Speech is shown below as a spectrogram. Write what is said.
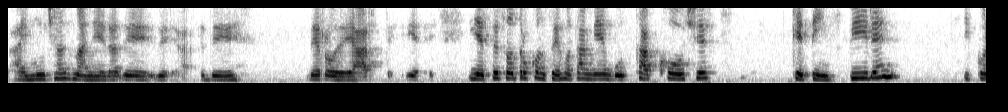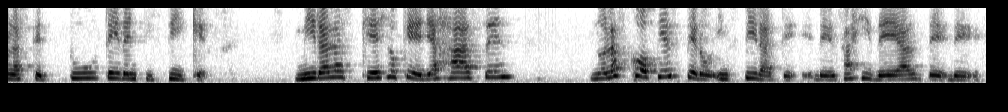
hay muchas maneras de rodearte. Y, este es otro consejo también, busca coaches que te inspiren y con las que tú te identifiques. Míralas, qué es lo que ellas hacen. No las copies, pero inspírate de esas ideas, de,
